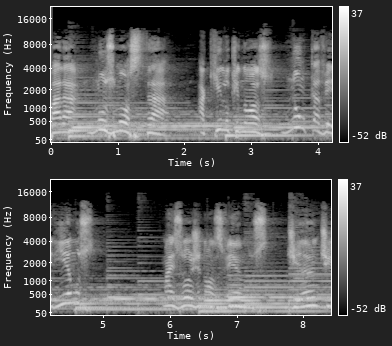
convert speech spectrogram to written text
para nos mostrar aquilo que nós nunca veríamos, mas hoje nós vemos diante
